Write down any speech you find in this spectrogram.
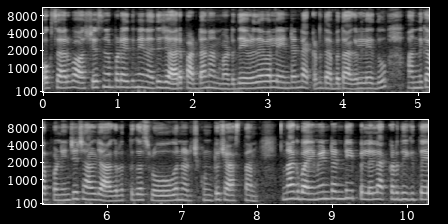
ఒకసారి వాష్ చేసినప్పుడు అయితే నేనైతే జారి పడ్డాను అనమాట దేవుడి వల్ల ఏంటంటే ఎక్కడ దెబ్బ తగలలేదు. అందుకే అప్పటి నుంచి చాలా జాగ్రత్తగా స్లోగా నడుచుకుంటూ చేస్తాను. నాకు భయం ఏంటంటే ఈ పిల్లలు ఎక్కడ దిగితే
